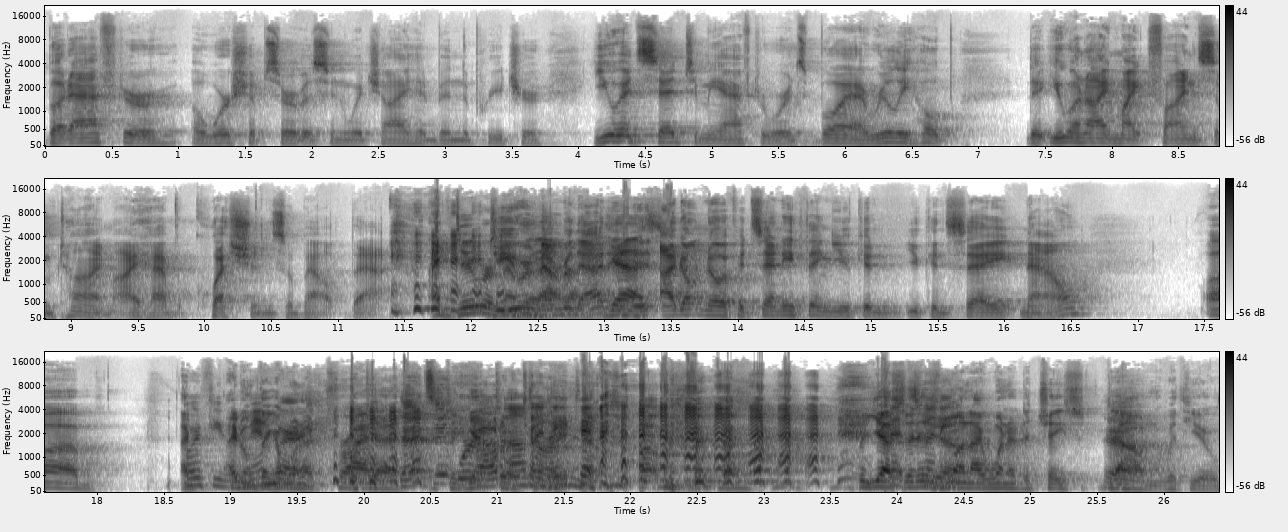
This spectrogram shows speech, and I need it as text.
but after a worship service in which I had been the preacher, you had said to me afterwards, Boy, I really hope that you and I might find some time. I have questions about that. i do remember Do you remember one. that? yes I don't know if it's anything you can you can say now. uh, Or I, if you I don't think I want to try that. That's it, to we're out of it. All the time. detail. but yes That's it is funny. one i wanted to chase down with you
